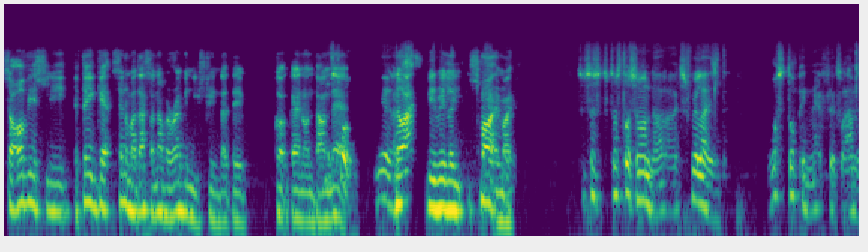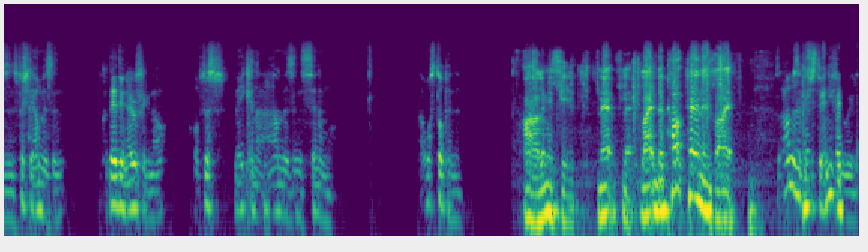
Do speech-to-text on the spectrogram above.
So obviously, if they get cinema, that's another revenue stream that they've got going on down there. thought- Yeah, And it'll actually be really smart in my. just, just touching on that, I just realized what's stopping Netflix or Amazon, especially Amazon, because they're doing everything now, of just making an Amazon cinema. Like, what's stopping them? Ah, let me see. Netflix. Like the top ten is like Amazon can just do anything really.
